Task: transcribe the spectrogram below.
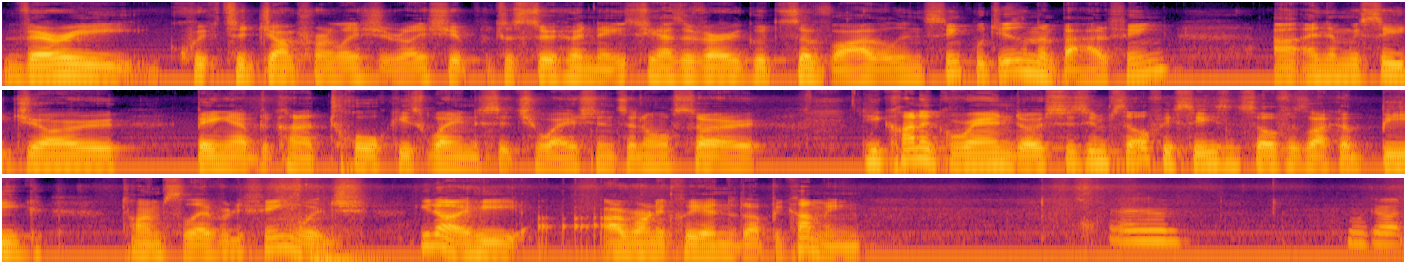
very quick to jump from relationship to relationship to suit her needs. She has a very good survival instinct, which isn't a bad thing. Uh, and then we see Joe being able to kind of talk his way into situations and also he kind of grandioses himself. He sees himself as like a big time celebrity thing, which, you know, he ironically ended up becoming. Um, we got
